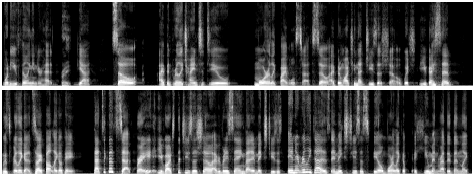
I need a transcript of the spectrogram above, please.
what are you feeling in your head? Right. Yeah. So I've been really trying to do more like Bible stuff. So I've been watching that Jesus show, which you guys said was really good. So I felt like, okay, that's a good step, right? You watch the Jesus show, everybody's saying that it makes Jesus, and it really does. It makes Jesus feel more like a, a human rather than like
